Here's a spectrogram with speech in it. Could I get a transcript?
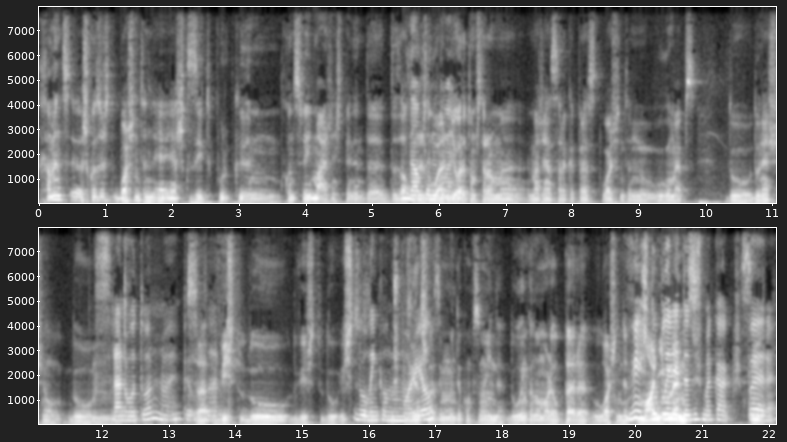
realmente as coisas de Washington é, é esquisito porque hum, quando se vê imagens dependendo da- das alturas altura do do ano, ano. e agora estou a mostrar uma imagem à Sara que aparece de Washington no Google Maps do, do National do Será no outono, não é? Pelas será visto do, do visto do isto, Do Lincoln os Memorial. fazem muita confusão ainda do Lincoln Memorial para o Washington Visto do Monument planeta dos macacos Sim. para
